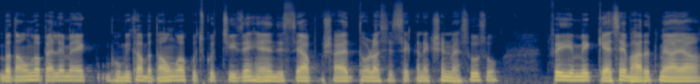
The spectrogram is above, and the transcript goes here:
बताऊँगा पहले, मैं एक भूमिका बताऊँगा कुछ कुछ चीज़ें हैं जिससे आपको शायद थोड़ा सा इससे कनेक्शन महसूस हो। फिर ये मिग कैसे भारत में आया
